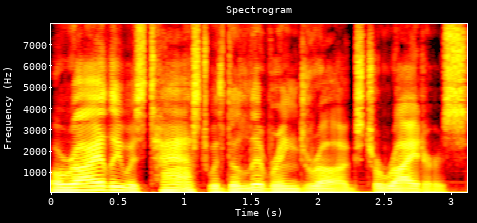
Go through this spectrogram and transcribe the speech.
O'Reilly was tasked with delivering drugs to riders.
